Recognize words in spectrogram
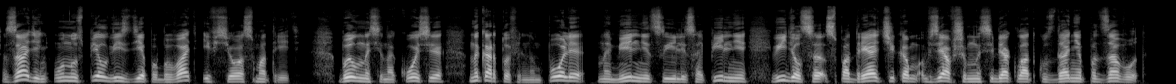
За день он успел везде побывать и все осмотреть. Был на сенокосе, на картофельном поле, на мельнице или сопильне, виделся с подрядчиком, взявшим на себя кладку здания под завод.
